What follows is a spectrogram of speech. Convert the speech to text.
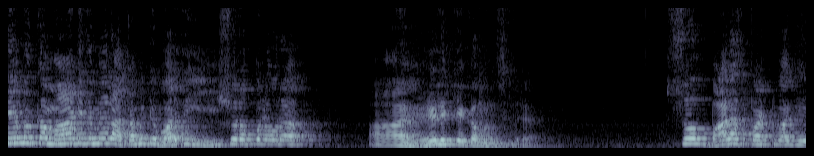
ನೇಮಕ ಮಾಡಿದ ಮೇಲೆ ಆ ಕಮಿಟಿ ವರದಿ ಈಶ್ವರಪ್ಪನವರ ಹೇಳಿಕೆ ಗಮನಿಸಿದರೆ. ಸೊ ಭಾಳ ಸ್ಪಷ್ಟವಾಗಿ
